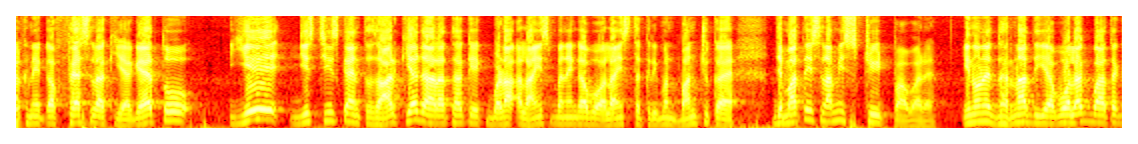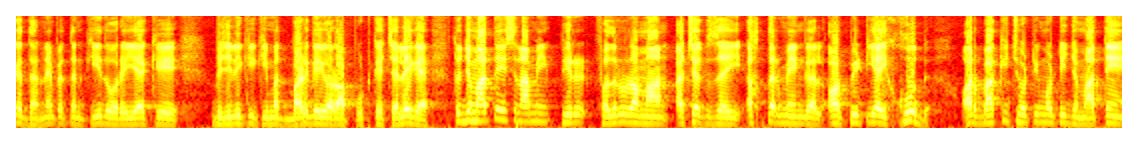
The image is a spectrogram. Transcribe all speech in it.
رکھنے کا فیصلہ کیا گیا۔ تو یہ جس چیز کا انتظار کیا جا رہا تھا کہ ایک بڑا الائنس بنے گا، وہ الائنس تقریباً بن چکا ہے۔ جماعت اسلامی سٹریٹ پاور ہے۔ انہوں نے دھرنا دیا۔ وہ الگ بات ہے کہ دھرنے پہ تنقید ہو رہی ہے کہ بجلی کی قیمت بڑھ گئی اور آپ اٹھ کے چلے گئے۔ تو جماعت اسلامی پھر فضل الرحمان، اچک زئی، اختر مینگل اور پی ٹی آئی خود اور باقی چھوٹی موٹی جماعتیں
